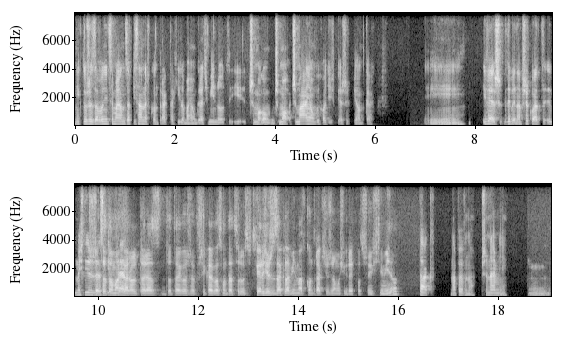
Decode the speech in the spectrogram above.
Niektórzy zawodnicy mają zapisane w kontraktach, ile mają grać minut, i czy, mogą, czy, mo, czy mają wychodzić w pierwszych piątkach. I, I wiesz, gdyby na przykład myślisz, że. To co to ma Karol teraz do tego, że w Chicago są tacy ludzie? Twierdzisz, że Zaklawin ma w kontrakcie, że musi grać po 30 minut? Tak, na pewno, przynajmniej. Mm,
